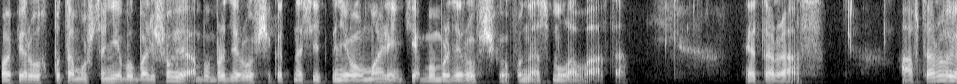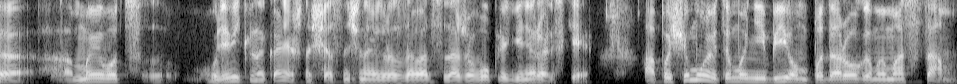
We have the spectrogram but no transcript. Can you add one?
Во-первых, потому что небо большое, а бомбардировщик относительно него маленький, а бомбардировщиков у нас маловато. Это раз. А второе, мы вот удивительно, конечно, сейчас начинают раздаваться даже вопли генеральские. А почему это мы не бьем по дорогам и мостам?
